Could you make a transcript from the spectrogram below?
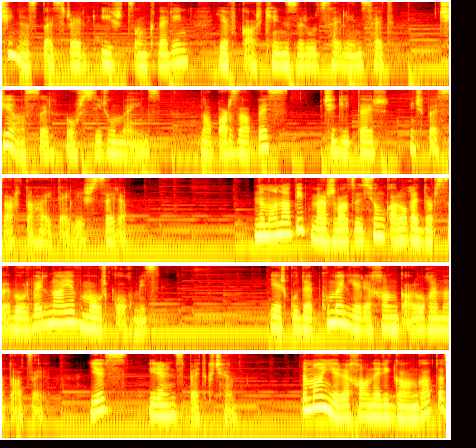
չի նստեցրել իր ծնկներին եւ կարքին զրուցել ինձ հետ։ Չի ասել, որ սիրում է ինձ։ Նա պարզապես չգիտեր ինչպես արտահայտել իր սերը։ Նմանատիպ մերժվածություն կարող է դրսևորվել նաև մոր կողմից Երկու դեպքում էլ երեխան կարող է մտածել. Ես իրենց պետք չեմ։ Նման երեխաների գանգատը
